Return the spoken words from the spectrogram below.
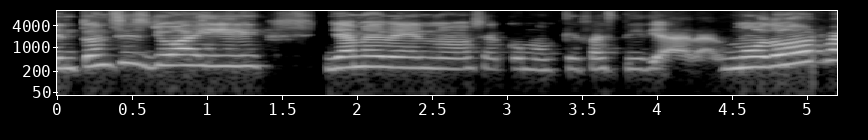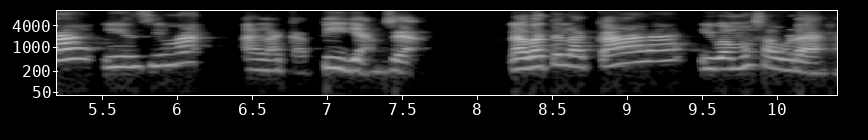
entonces yo ahí ya me ven, o sea, como que fastidiada, modorra y encima a la capilla, o sea, lávate la cara y vamos a orar.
